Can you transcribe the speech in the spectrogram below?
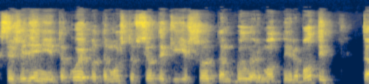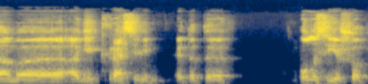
к сожалению, такое, потому что все-таки еще там были ремонтные работы, там э, они красили этот э, полосы еще,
